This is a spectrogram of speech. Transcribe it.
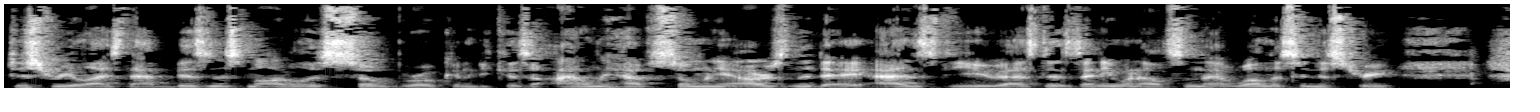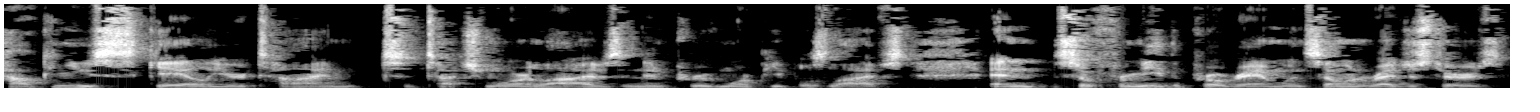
just realized that business model is so broken because I only have so many hours in the day, as do you, as does anyone else in the wellness industry. How can you scale your time to touch more lives and improve more people's lives? And so for me, the program, when someone registers,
